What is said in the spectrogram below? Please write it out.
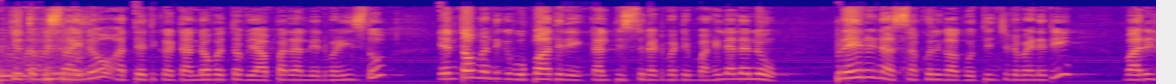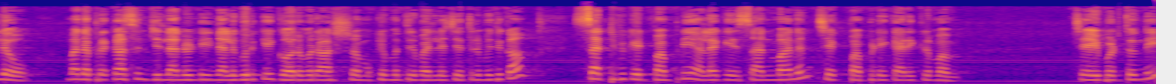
అత్యుత్తమ స్థాయిలో అత్యధిక టర్నోవర్తో వ్యాపారాలు నిర్వహిస్తూ ఎంతో మందికి ఉపాధిని కల్పిస్తున్నటువంటి మహిళలను ప్రేరణ సకులుగా గుర్తించడమైనది వారిలో మన ప్రకాశం జిల్లా నుండి నలుగురికి గౌరవ రాష్ట్ర ముఖ్యమంత్రి వర్ల చేతుల మీదుగా సర్టిఫికేట్ పంపిణీ అలాగే సన్మానం చెక్ పంపిణీ కార్యక్రమం చేయబడుతుంది.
